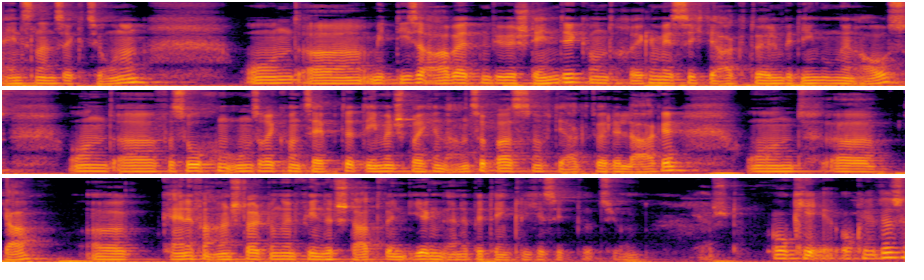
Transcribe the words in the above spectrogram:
einzelnen Sektionen. Und äh, mit dieser arbeiten wir ständig und regelmäßig die aktuellen Bedingungen aus und äh, versuchen unsere Konzepte dementsprechend anzupassen auf die aktuelle Lage. Und äh, ja, äh, keine Veranstaltungen findet statt, wenn irgendeine bedenkliche Situation herrscht. Okay, okay, das,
